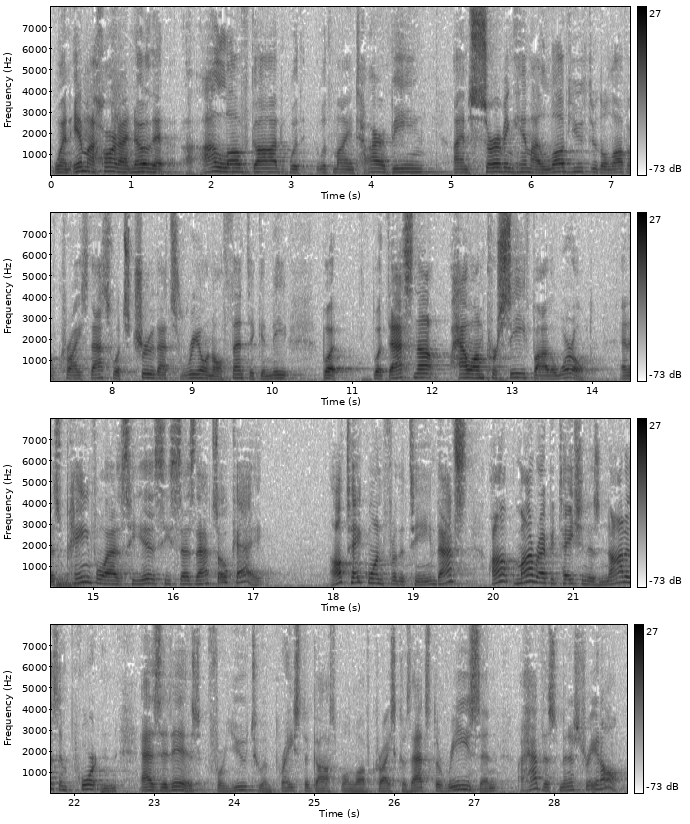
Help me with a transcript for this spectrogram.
when in my heart I know that I love God with, with my entire being, I am serving Him, I love you through the love of Christ, that's what's true, that's real and authentic in me. But, but that's not how I'm perceived by the world. And as painful as He is, He says, that's okay. I'll take one for the team. That's, uh, my reputation is not as important as it is for you to embrace the gospel and love Christ, because that's the reason I have this ministry at all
